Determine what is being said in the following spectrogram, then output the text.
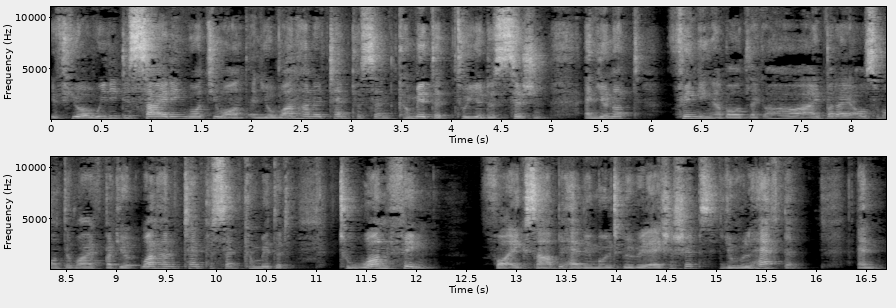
If you're really deciding what you want and you're 110% committed to your decision and you're not thinking about like oh I but I also want a wife but you're 110% committed to one thing for example having multiple relationships you will have them. And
